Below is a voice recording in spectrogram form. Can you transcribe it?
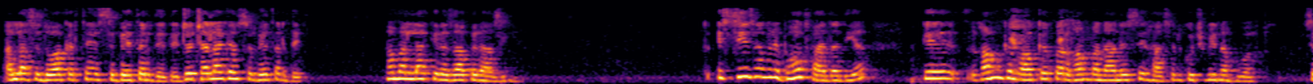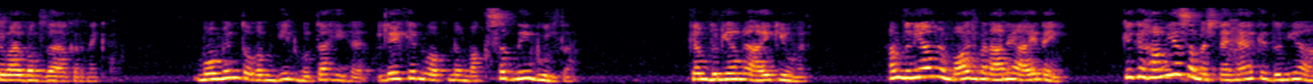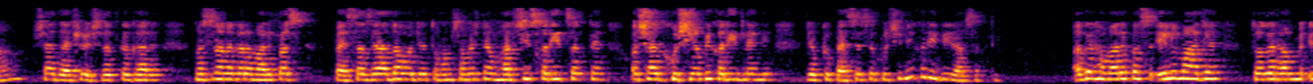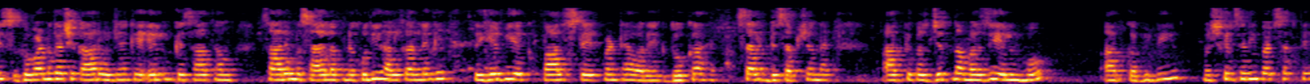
اللہ سے دعا کرتے ہیں، اس سے بہتر دے دے۔ جو چلا گیا، اس سے بہتر دے۔ ہم اللہ کی رضا پہ راضی ہیں۔ تو اس چیز نے مجھے بہت فائدہ دیا۔ کہ غم کے موقع پر غم منانے سے حاصل کچھ بھی نہ ہوا، سوائے وقت ضائع کرنے کے۔ مومن تو غمگین ہوتا ہی ہے، لیکن وہ اپنا مقصد نہیں بھولتا کہ ہم دنیا میں آئے کیوں ہیں۔ ہم دنیا میں موج بنانے آئے نہیں، کیونکہ ہم یہ سمجھتے ہیں کہ دنیا شاید ایش و عشرت کا گھر ہے۔ مثلاً اگر ہمارے پاس پیسہ زیادہ ہو جائے تو ہم سمجھتے ہیں ہم ہر چیز خرید سکتے ہیں اور شاید خوشیاں بھی خرید لیں گے، جبکہ پیسے سے خوشی نہیں خریدی جا سکتی۔ اگر ہمارے پاس علم آ جائے تو اگر ہم اس گورن کا شکار ہو جائیں کہ علم کے ساتھ ہم سارے مسائل اپنے خود ہی حل کر لیں گے، تو یہ بھی ایک فالس اسٹیٹمنٹ ہے اور ایک دھوکا ہے سیلف ڈسپشن ہے۔ آپ کے پاس جتنا مرضی علم ہو، آپ کبھی بھی مشکل سے نہیں بچ سکتے۔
